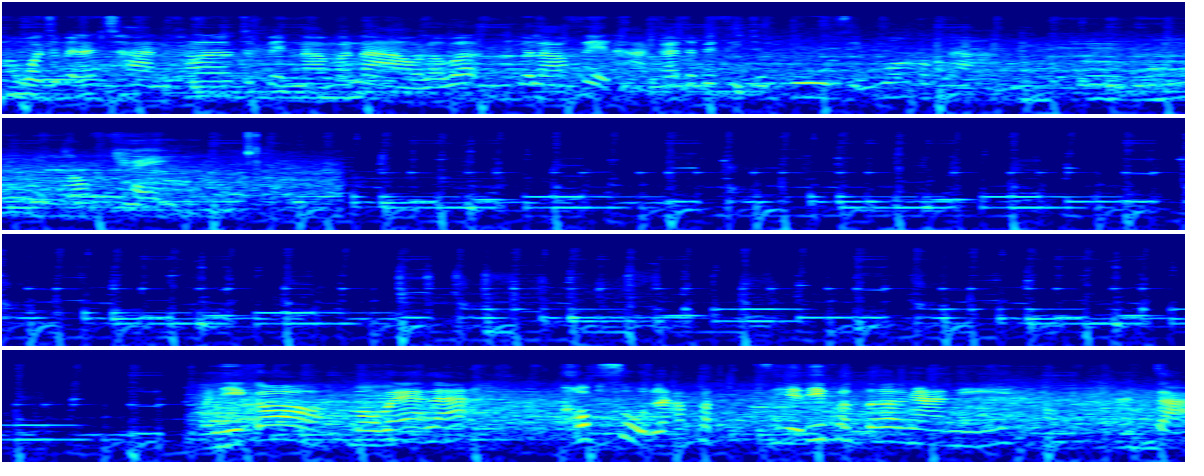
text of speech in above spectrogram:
ข้างบนจะเป็นอัญชัน ข้างล่างจะเป็นน้ำมะนาว แล้วว่าเวลา fade หากันจะเป็นสีชมพูสีม่วงตรงกลางอืมโอเควันนี้ก็มาแวะแล้วครบสูตรแล้ว Harry Potter งานนี้นะจ๊ะ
